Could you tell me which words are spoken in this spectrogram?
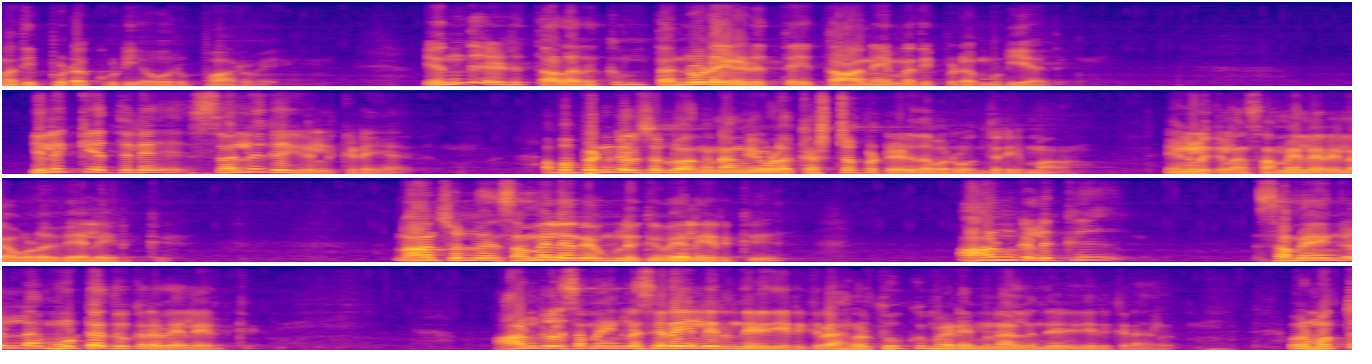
மதிப்பிடக்கூடிய ஒரு பார்வை. எந்த எழுத்தாளருக்கும் தன்னுடைய எழுத்தை தானே மதிப்பிட முடியாது. இலக்கியத்திலே சலுகைகள் கிடையாது. அப்போ பெண்கள் சொல்லுவாங்க நாங்கள் எவ்வளோ கஷ்டப்பட்டு எழுத வருவோம் தெரியுமா? எங்களுக்கெல்லாம் சமையலறையில் அவ்வளோ வேலை இருக்குது நான் சொல்லுவேன் சமையலறை உங்களுக்கு வேலை இருக்குது ஆண்களுக்கு சமயங்களில் மூட்டை தூக்குற வேலை இருக்குது ஆண்கள் சமயங்களில் சிறையில் இருந்து எழுதியிருக்கிறார்கள். தூக்கு மேடை முன்னால் இருந்து எழுதியிருக்கிறார்கள். ஒரு மொத்த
